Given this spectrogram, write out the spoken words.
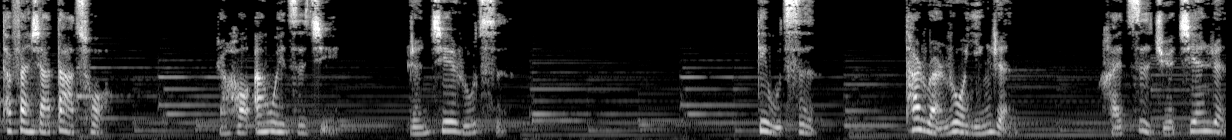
他犯下大错，然后安慰自己：人皆如此。第五次，他软弱隐忍，还自觉坚韧。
